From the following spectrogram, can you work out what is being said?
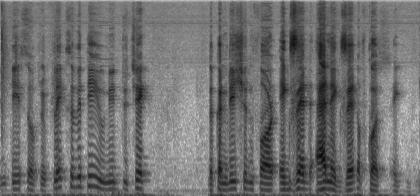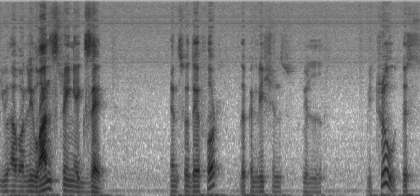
In case of reflexivity, you need to check the condition for xz and xz. Of course, you have only one string xz and so therefore, the conditions will be true. This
